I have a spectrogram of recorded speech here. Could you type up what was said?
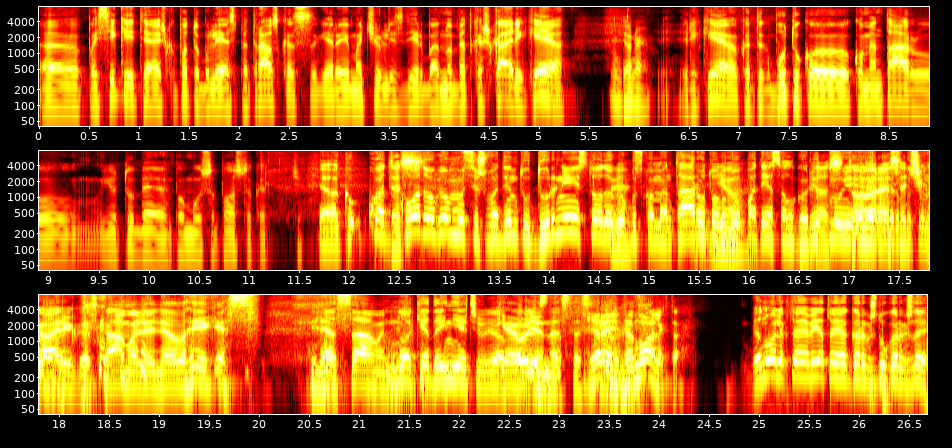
uh, pasikeitė, aišku, patobulėjęs Petrauskas, gerai, Mačiulis dirba, nu, bet kažką reikėjo. Gerai. Reikėjo, kad būtų ko komentarų YouTube po mūsų postų, kad ku- kuo, Tas- kuo daugiau mūsų išvadintų durniais, tuo daugiau Ja. bus komentarų, tuo Jo. labiau padės algoritmui. naudą. ačkarikas, kamulio nelaikęs, nesąmonė. Nuo kėdainiečių. jo, Keulinas tas. Gerai, keulinas. 11. 11 vietoje garždų garždai.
